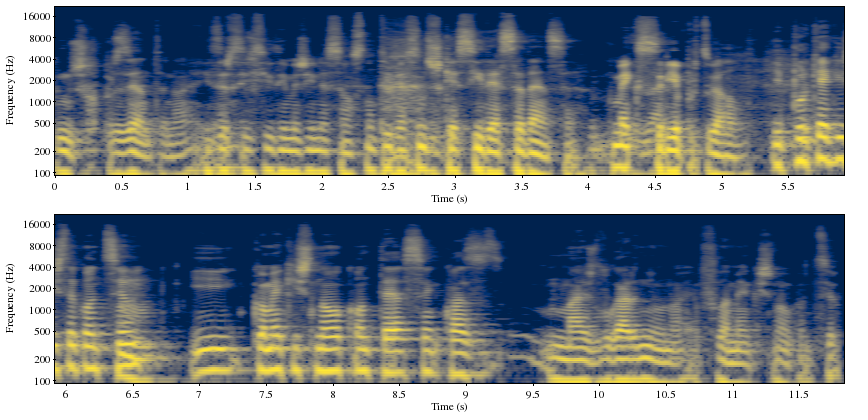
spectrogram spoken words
que nos representa, não é? Exercício de imaginação. Se não tivéssemos esquecido essa dança, como é que Exato. seria Portugal? E porquê é que isto aconteceu hum. e como é que isto não acontece em quase mais lugar nenhum, não é? O flamenco isto não aconteceu.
